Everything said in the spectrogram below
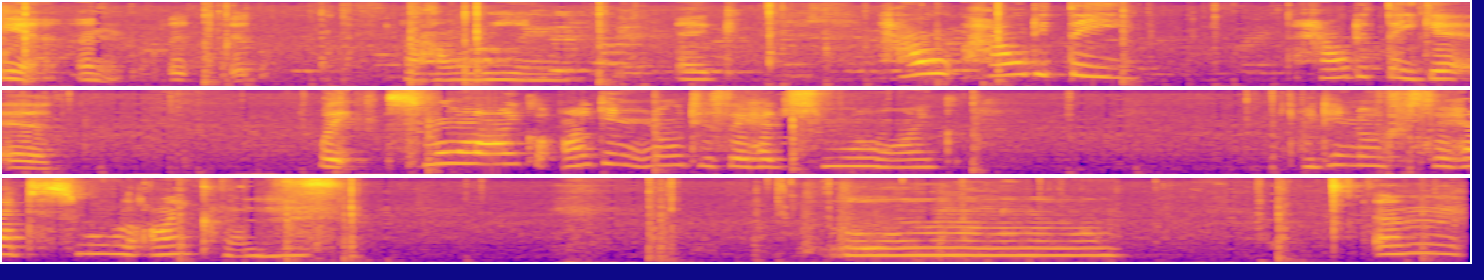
Yeah, and a, a, a Halloween egg. How how did they how did they get a wait small icon? I didn't notice they had small icon. I didn't notice they had small icons. Um,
